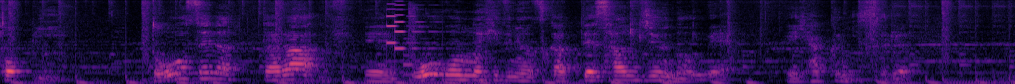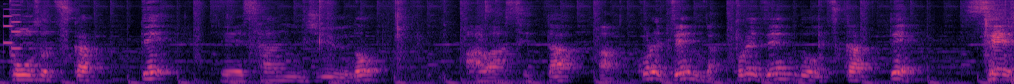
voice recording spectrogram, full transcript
コピー。どうせだったら、えー、黄金の歪みを使って30の上、えー、100にする。統率使って、えー、30の合わせた。あこれ全部だ。これ全部を使って1000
